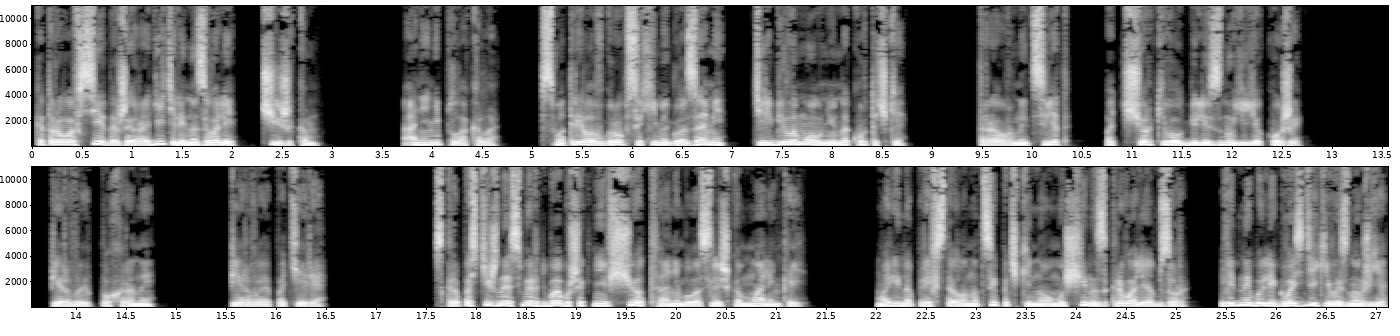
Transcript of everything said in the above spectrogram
которого все, даже родители, называли Чижиком. Аня не плакала. Смотрела в гроб сухими глазами, теребила молнию на курточке. Траурный цвет подчеркивал белизну ее кожи. Первые похороны, первая потеря. Скоропостижная смерть бабушек не в счет, Аня была слишком маленькой. Марина привстала на цыпочки, но мужчины закрывали обзор. Видны были гвоздики в изножье.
